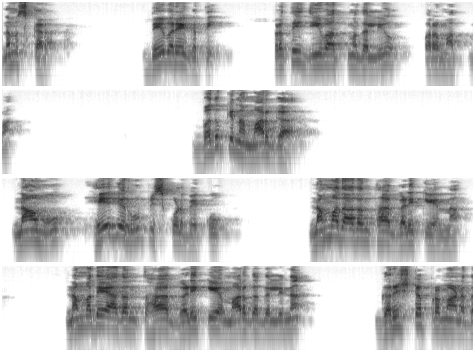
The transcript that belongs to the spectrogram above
ನಮಸ್ಕಾರ. ದೇವರೇ ಗತಿ. ಪ್ರತಿ ಜೀವಾತ್ಮದಲ್ಲಿಯೂ ಪರಮಾತ್ಮ. ಬದುಕಿನ ಮಾರ್ಗ ನಾವು ಹೇಗೆ ರೂಪಿಸಿಕೊಳ್ಬೇಕು? ನಮ್ಮದಾದಂತಹ ಗಳಿಕೆಯನ್ನ, ನಮ್ಮದೇ ಆದಂತಹ ಗಳಿಕೆಯ ಮಾರ್ಗದಲ್ಲಿನ ಗರಿಷ್ಠ ಪ್ರಮಾಣದ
